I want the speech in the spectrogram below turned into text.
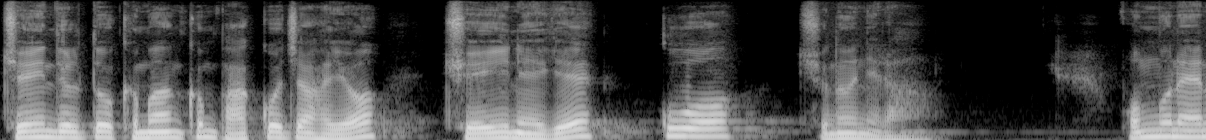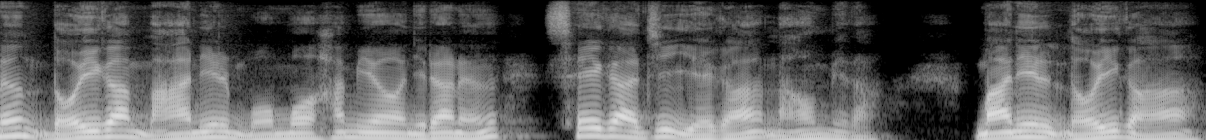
죄인들도 그만큼 받고자 하여 죄인에게 구워 주느니라. 본문에는 너희가 만일 뭐뭐 하면이라는 세 가지 예가 나옵니다. 만일 너희가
